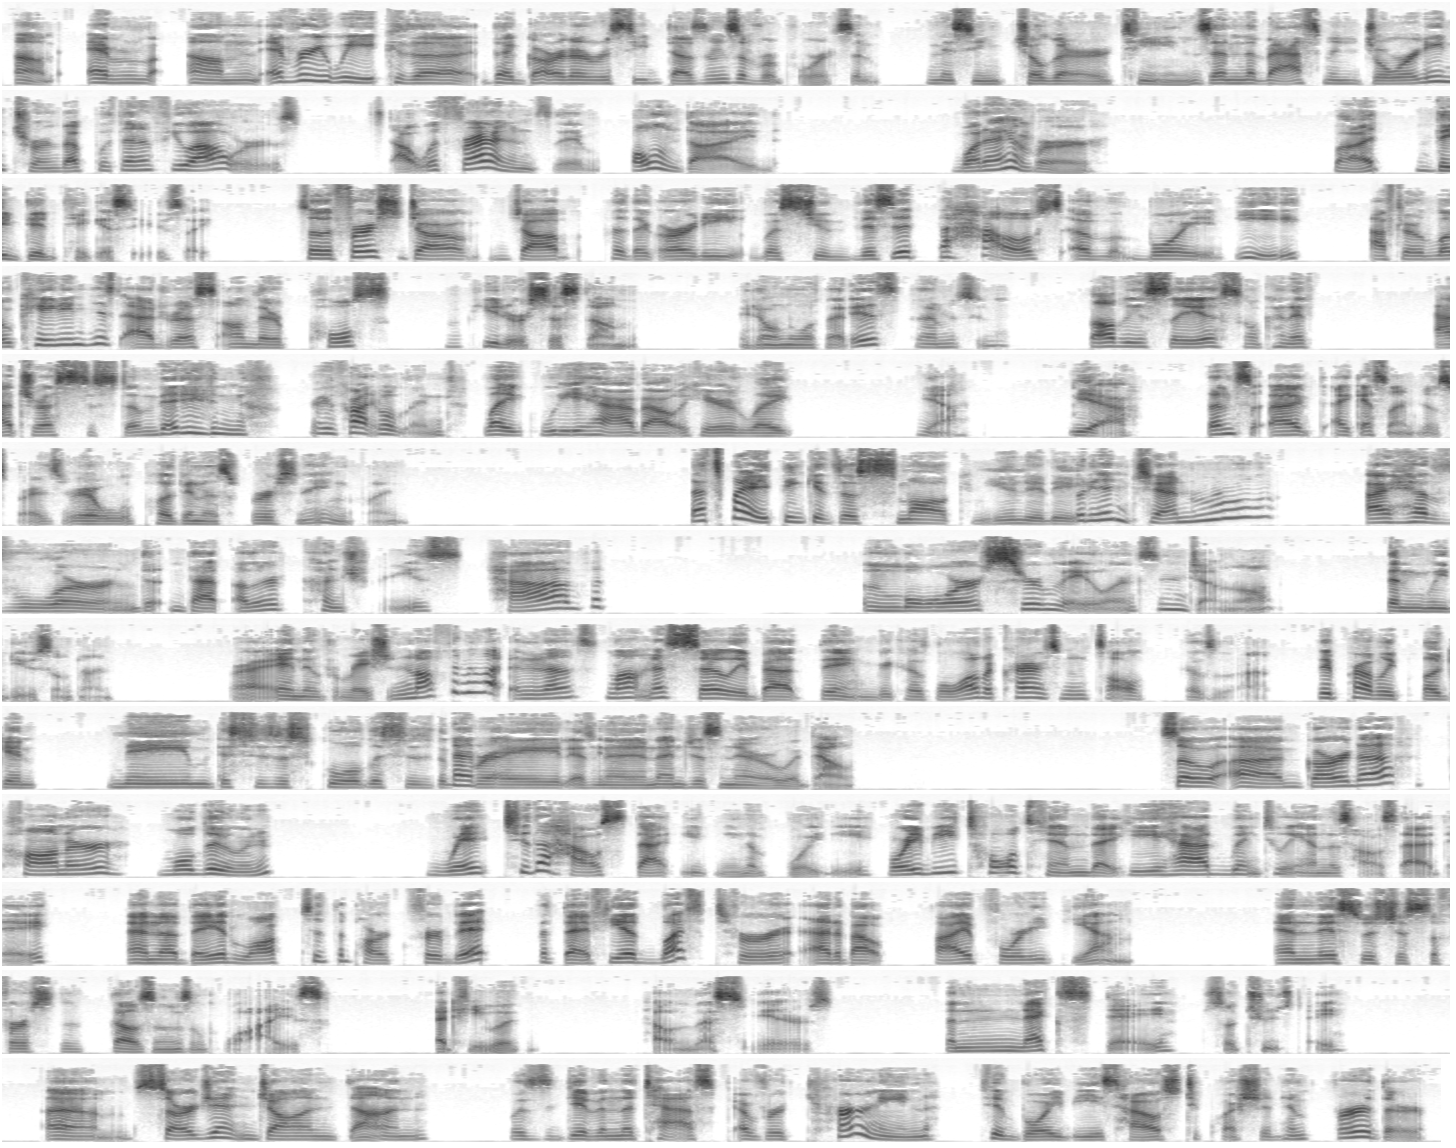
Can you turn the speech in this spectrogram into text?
Um, every, um, every week, the, the Garda received dozens of reports of missing children or teens, and the vast majority turned up within a few hours. Out with friends, their phone died, whatever. But they did take it seriously. So the first job job for the Gardaí was to visit the house of Boy B after locating his address on their Pulse computer system. I don't know what that is, but I'm assuming obviously some kind of address system in Ireland, like we have out here. Like, yeah, yeah. Then I, I guess I'm just surprised we're able to plug in his first name. Fine. That's why I think it's a small community. But in general, I have learned that other countries have more surveillance in general than we do sometimes. Right. And information. Nothing that, and that's not necessarily a bad thing because a lot of crimes have been solved because of that. They probably plug in name, this is a school, this is the grade, and then, and then just narrow it down. So, uh, Garda Connor Muldoon went to the house that evening of Boy B. Boybe told him that he had went to Ana's house that day and that they had walked to the park for a bit, but that he had left her at about 5.40 p.m. And this was just the first of dozens of lies that he would tell investigators. The next day, so Tuesday, um, Sergeant John Dunn was given the task of returning to Boy B's house to question him further.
